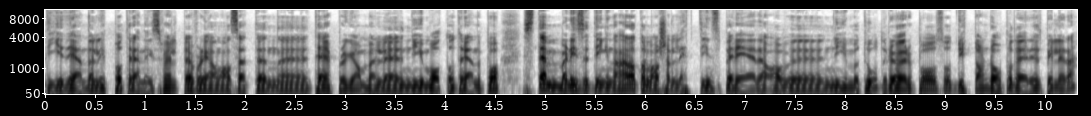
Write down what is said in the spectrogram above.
de ideene litt på treningsfeltet fordi han har sett en uh, TV-program eller en ny måte å trene på. Stemmer disse tingene her, at han lar seg lett inspirere av uh, nye metoder å gjøre på, og så dytter han det opp på dere spillere?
